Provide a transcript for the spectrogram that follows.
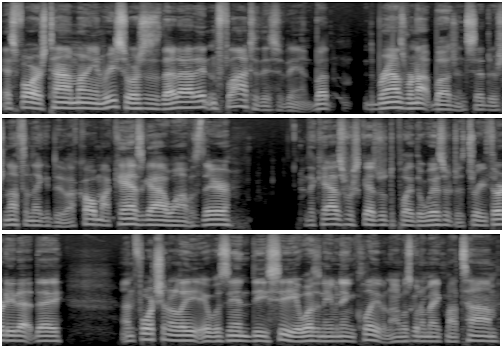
as far as time, money, and resources that I didn't fly to this event. But the Browns were not budging. Said there's nothing they could do. I called my Cavs guy while I was there. The Cavs were scheduled to play the Wizards at 3:30 that day. Unfortunately, it was in D.C. It wasn't even in Cleveland. I was going to make my time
